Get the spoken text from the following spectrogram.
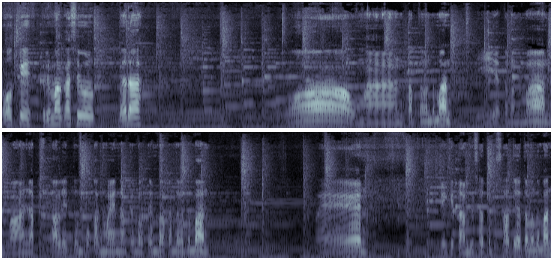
Oke, terima kasih Hulk. Dadah. Wow, mantap teman-teman. Iya teman-teman, banyak sekali tumpukan mainan tembak-tembakan teman-teman. Keren. Oke, kita ambil satu persatu ya teman-teman.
